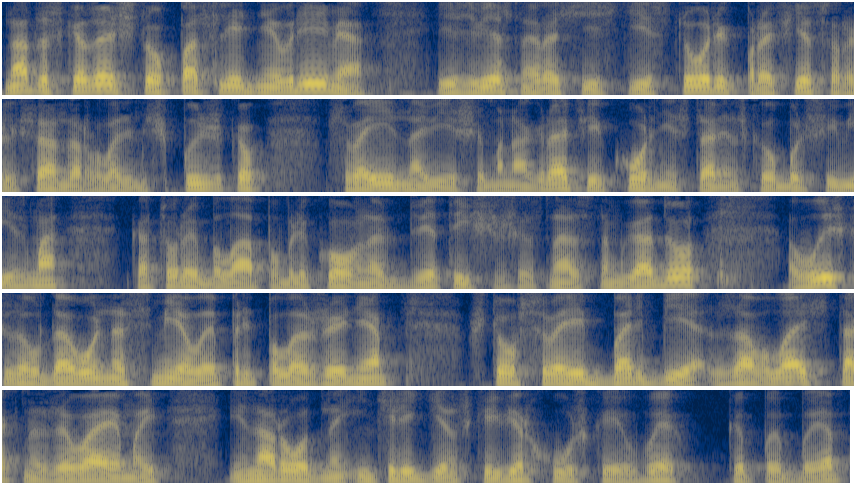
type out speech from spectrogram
Надо сказать, что в последнее время известный российский историк, профессор Александр Владимирович Пыжиков в своей новейшей монографии «Корни сталинского большевизма», которая была опубликована в 2016 году, высказал довольно смелое предположение – что в своей борьбе за власть так называемой инородной интеллигентской верхушкой ВКПБ,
